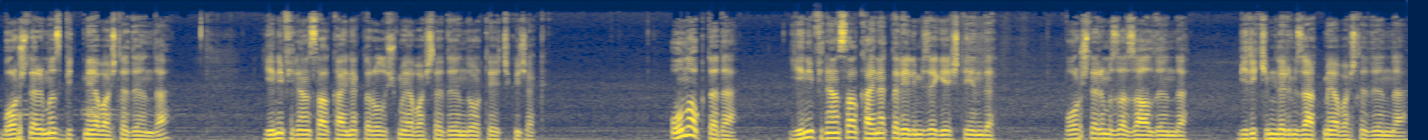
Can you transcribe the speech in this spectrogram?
borçlarımız bitmeye başladığında, yeni finansal kaynaklar oluşmaya başladığında ortaya çıkacak. O noktada yeni finansal kaynaklar elimize geçtiğinde, borçlarımız azaldığında, birikimlerimiz artmaya başladığında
